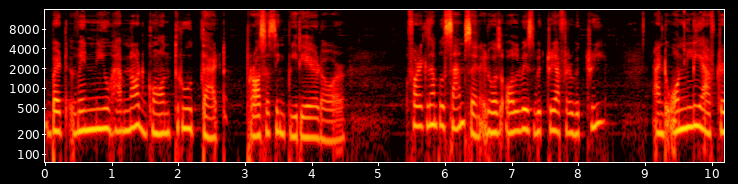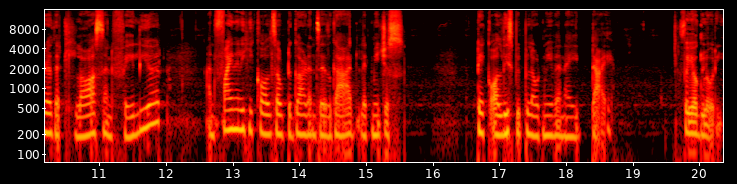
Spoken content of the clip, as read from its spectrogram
But when you have not gone through that processing period, or for example, Samson, it was always victory after victory, and only after that loss and failure, and finally he calls out to God and says, God, let me just take all these people out of me when I die for your glory.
